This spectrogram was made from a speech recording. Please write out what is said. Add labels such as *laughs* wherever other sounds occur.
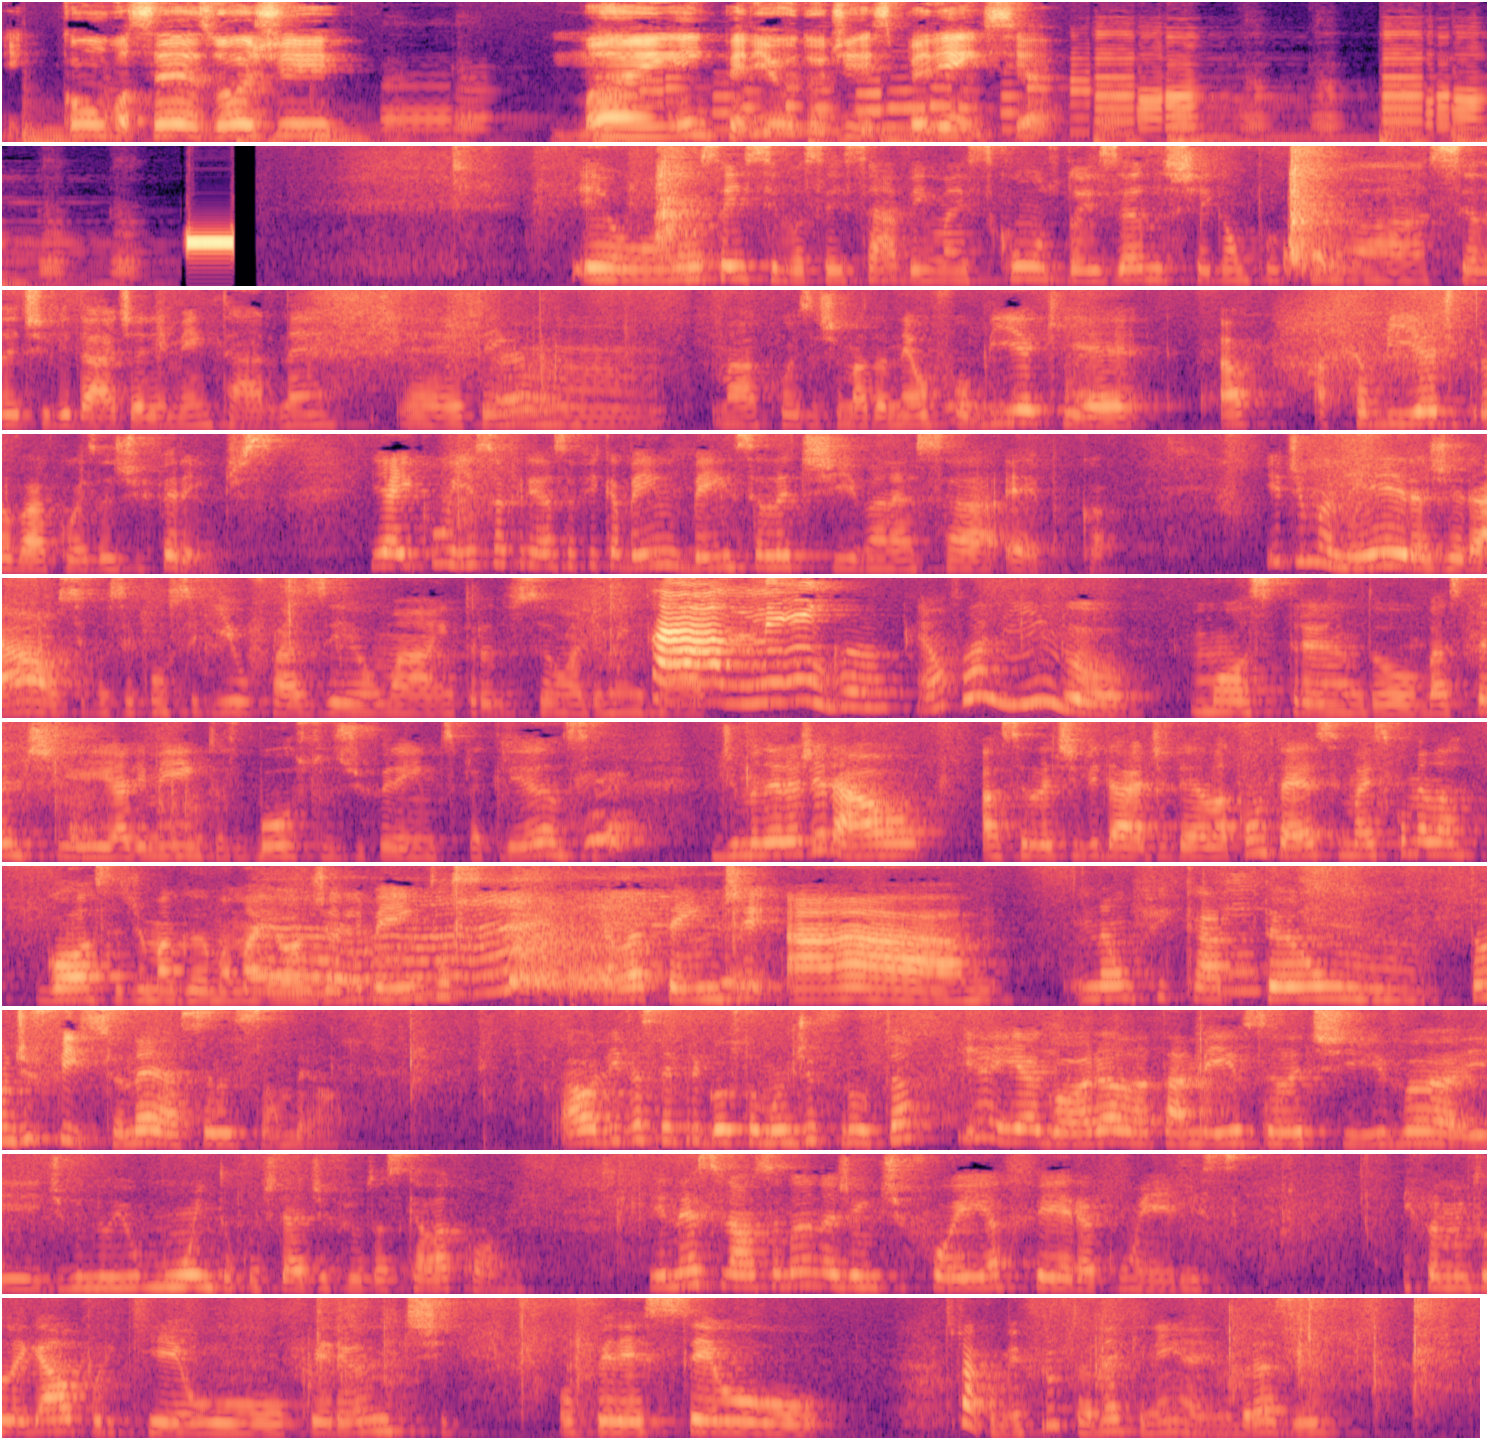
E com vocês hoje, Mãe em período de experiência. Eu não sei se vocês sabem, mas com os dois anos chega um pouquinho a seletividade alimentar, né? É, tem um, uma coisa chamada neofobia, que é a, a fobia de provar coisas diferentes. E aí, com isso, a criança fica bem, bem seletiva nessa época. E de maneira geral, se você conseguiu fazer uma introdução alimentar. Flamingo! É um flamingo mostrando bastante alimentos, gostos diferentes para a criança. De maneira geral, a seletividade dela acontece, mas como ela gosta de uma gama maior de alimentos, ela tende a não ficar tão, tão difícil, né, a seleção dela. A Olivia sempre gostou muito de fruta e aí agora ela tá meio seletiva e diminuiu muito a quantidade de frutas que ela come. E nesse final de semana a gente foi à feira com eles. E foi muito legal porque o feirante ofereceu pra comer fruta, né, que nem aí no Brasil.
